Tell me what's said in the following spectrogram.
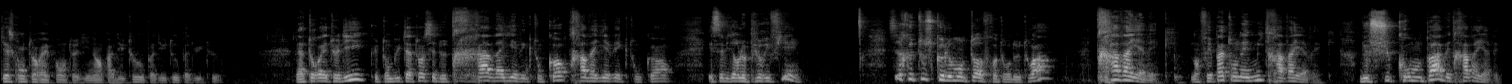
Qu'est-ce qu'on te répond? On te dit non, pas du tout, pas du tout, pas du tout. La Torah te dit que ton but à toi, c'est de travailler avec ton corps, travailler avec ton corps, et ça veut dire le purifier. C'est-à-dire que tout ce que le monde t'offre autour de toi, travaille avec. N'en fais pas ton ennemi, travaille avec. Ne succombe pas, mais travaille avec.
